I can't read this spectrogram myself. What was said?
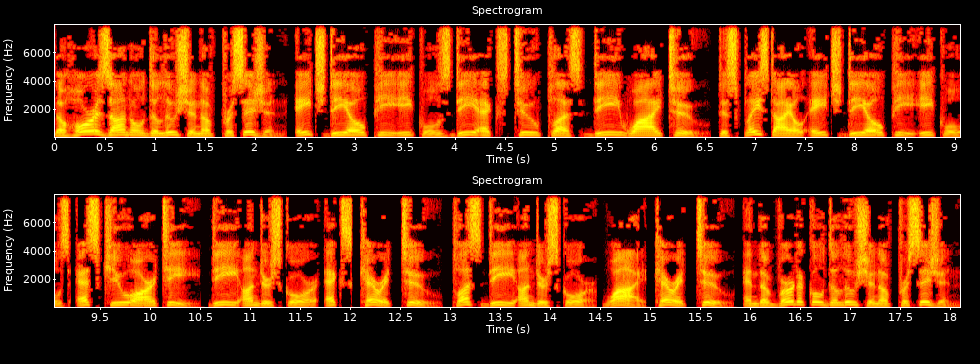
The horizontal dilution of precision HDOP equals dx2 plus dy2 display style HDOP equals sqrt d underscore x caret 2 plus d underscore y caret 2 and the vertical dilution of precision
